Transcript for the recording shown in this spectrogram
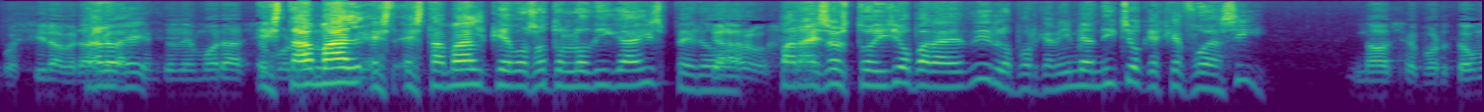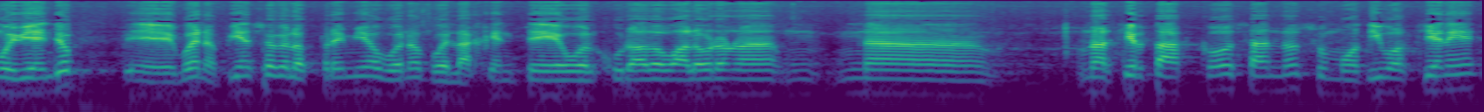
pues sí, la verdad la eh, gente demora... Está mal, está mal que vosotros lo digáis, pero para eso estoy yo, para decirlo, porque a mí me han dicho que es que fue así. No, se portó muy bien. Yo, eh, bueno, pienso que los premios, bueno, pues la gente o el jurado valora una, unas ciertas cosas, ¿no? Sus motivos tiene,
